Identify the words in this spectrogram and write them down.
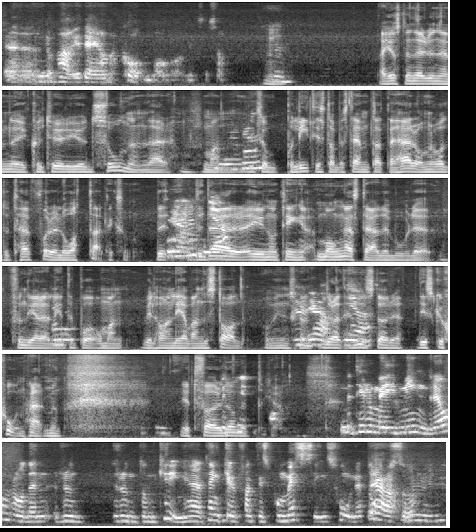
eh, de här idéerna kommer. Och liksom så. Mm. Ja, just den där du nämnde kulturljudzonen där. Som man Mm. liksom politiskt har bestämt att det här området, här får det låta. Liksom. Det, Ja. det där är ju någonting många städer borde fundera lite på om man vill ha en levande stad. Om vi nu ska Mm, ja. dra en ännu större diskussion här. Men det är ett föredöme tycker jag. Men till och med i mindre områden runt, runt omkring. Jag tänker faktiskt på Mässingshornet Ja, också. Mm.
